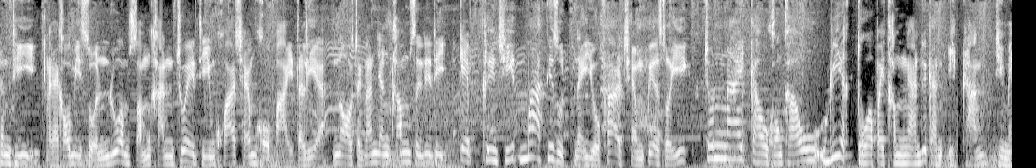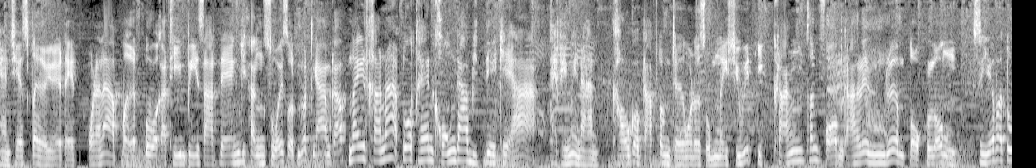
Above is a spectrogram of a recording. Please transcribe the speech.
ทันที และเขามีส่วนร่วมสำคัญช่วยทีมคว้าแชมป์โคปาอิตาเลีย นอกจากนั้นยังทำสถิติ เก็บคลีนชีตมากที่สุดในยูฟ่าแชมเปี้ยนส์ลีกจนนายเก่าของเขาเรียกตัวไปทำงานด้วยกันอีกครั้งที่แมนเชสเตอร์ยูไนเต็ดโอนาน่าเปิดตัวกับทีมปีศาจแดงอย่างสวยสดงดงามครับ ในฐานะตัวแทนของดาวิดเดเคอาแต่เพียงไม่นาน เขาก็กลับต้องเจอมรสุมในชีวิตอีกครั้ง ทั้งฟอร์มการเล่นเริ่มตกลง เสียประตู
